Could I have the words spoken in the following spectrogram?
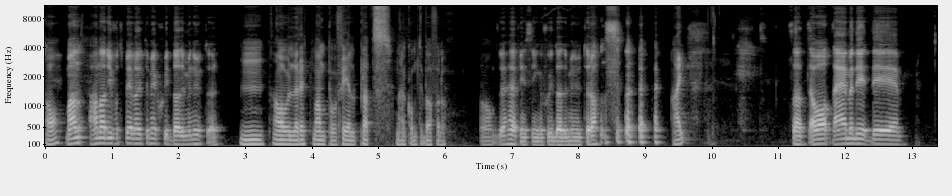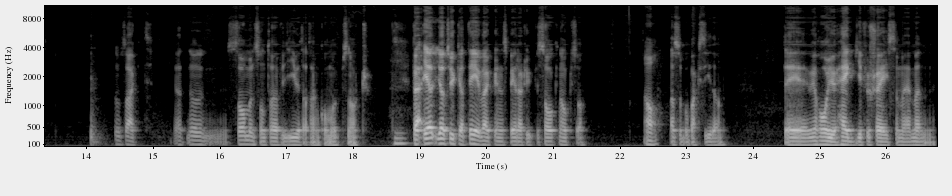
ja. Men han hade ju fått spela lite mer skyddade minuter. Mm, han var väl rätt man på fel plats när han kom till Buffalo. Ja, det här finns inga skyddade minuter alls. Nej. Så att, ja, nej men det... det som sagt, Samuelsson tar jag för givet att han kommer upp snart. Mm. Jag, jag tycker att det är verkligen en spelartyp vi saknar också. Ja, Alltså på backsidan. Är, vi har ju Hägg i och för sig som är, men...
